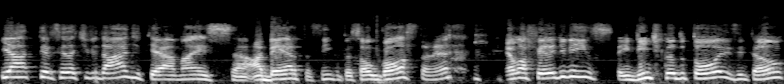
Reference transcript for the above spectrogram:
E a terceira atividade, que é a mais uh, aberta, assim, que o pessoal gosta, né? É uma feira de vinhos. Tem 20 produtores, então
